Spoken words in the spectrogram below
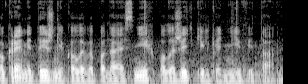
окремі тижні, коли випадає сніг, полежить кілька днів і тане.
